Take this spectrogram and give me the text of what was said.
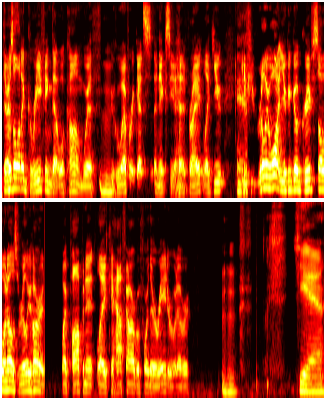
there's a lot of griefing that will come with mm-hmm. whoever gets Onyxia head, right? Like you yeah. if you really want, you could go grief someone else really hard by popping it like a half hour before their raid or whatever. Mm-hmm. Yeah.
